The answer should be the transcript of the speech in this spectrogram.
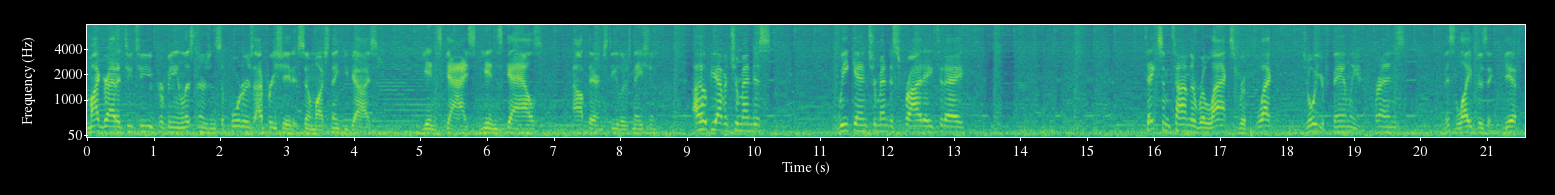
My gratitude to you for being listeners and supporters. I appreciate it so much. Thank you guys. Yins guys, Yins gals out there in Steelers Nation. I hope you have a tremendous weekend, tremendous Friday today. Take some time to relax, reflect, enjoy your family and friends. This life is a gift.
